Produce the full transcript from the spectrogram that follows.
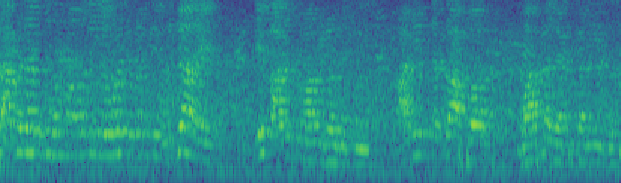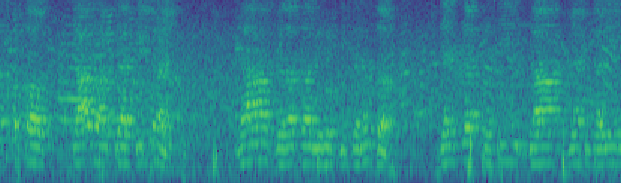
ताकद आहे त्याच्यामध्ये ऊर्जा आहे. एक आदर्श माणूस घडण्याची आणि त्याचा आपण वारसा या ठिकाणी जतन करतो आज आमच्या केशराई या जगाचा निरोप घेतल्यानंतर त्यांच्या प्रती ज्या या ठिकाणी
